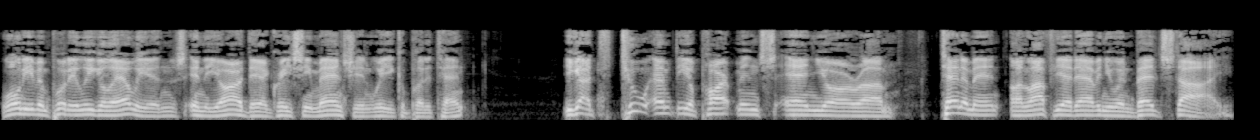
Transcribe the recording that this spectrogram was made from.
Won't even put illegal aliens in the yard there, at Gracie Mansion, where you could put a tent. You got two empty apartments and your um, tenement on Lafayette Avenue in Bed-Stuy.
